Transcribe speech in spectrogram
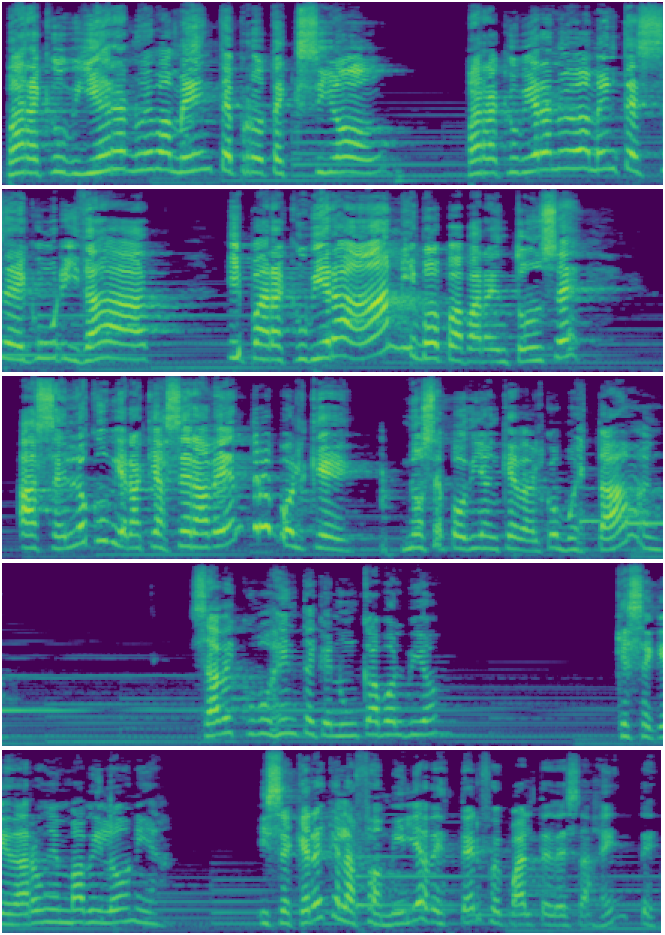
para que hubiera nuevamente protección, para que hubiera nuevamente seguridad y para que hubiera ánimo para, para entonces hacer lo que hubiera que hacer adentro, porque no se podían quedar como estaban. ¿Sabe que hubo gente que nunca volvió? Que se quedaron en Babilonia. Y se cree que la familia de Esther fue parte de esa gente.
